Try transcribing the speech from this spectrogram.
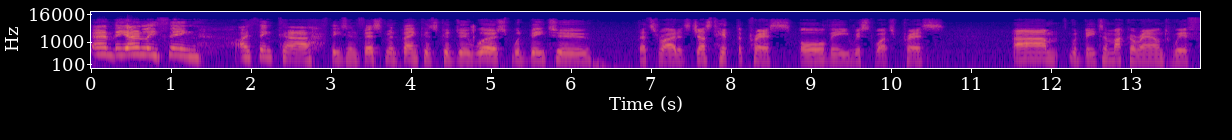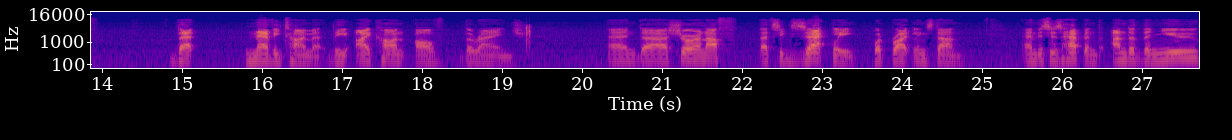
And the only thing I think uh, these investment bankers could do worse would be to. That's right, it's just hit the press, all the wristwatch press. Um, would be to muck around with that Navitimer, the icon of the range. And uh, sure enough, that's exactly what Breitling's done. And this has happened under the new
